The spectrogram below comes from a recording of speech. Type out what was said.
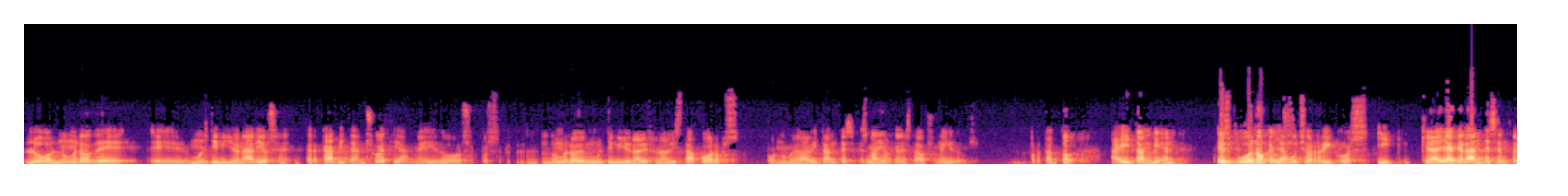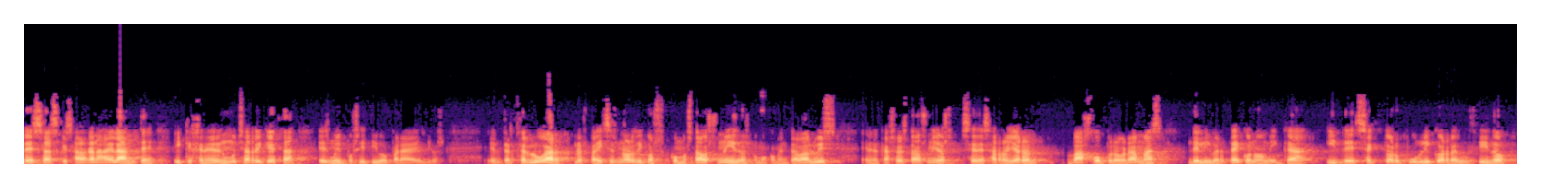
Luego, el número de eh, multimillonarios per cápita en Suecia, medidos, pues, el número de multimillonarios en la lista Forbes por número de habitantes es mayor que en Estados Unidos. Por tanto, ahí también es bueno que haya muchos ricos y que haya grandes empresas que salgan adelante y que generen mucha riqueza es muy positivo para ellos. En tercer lugar, los países nórdicos, como Estados Unidos, como comentaba Luis, en el caso de Estados Unidos, se desarrollaron bajo programas de libertad económica y de sector público reducido.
